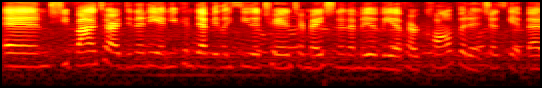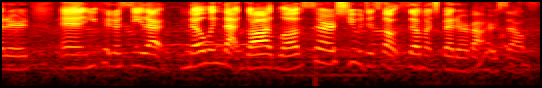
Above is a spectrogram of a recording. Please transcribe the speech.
And she finds her identity, and you can definitely see the transformation in the movie of her confidence just get better. And you can just see that knowing that God loves her, she would just felt so much better about herself.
